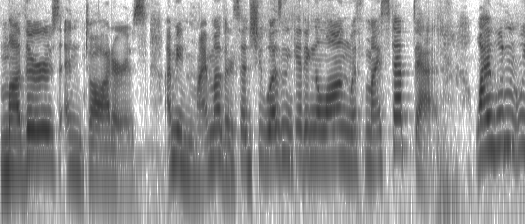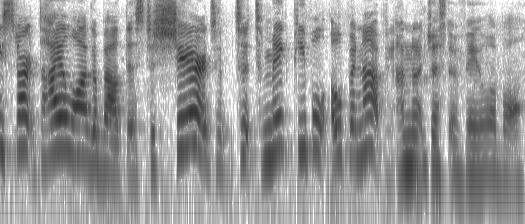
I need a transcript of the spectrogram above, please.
mothers and daughters. I mean, my mother said she wasn't getting along with my stepdad. Why wouldn't we start dialogue about this to share, to, to, to make people open up? I'm not just available.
